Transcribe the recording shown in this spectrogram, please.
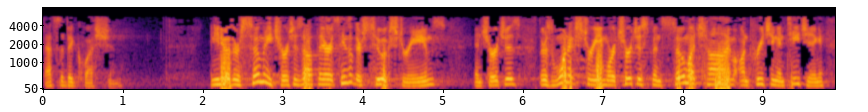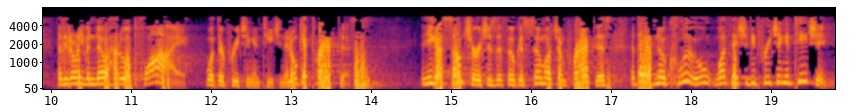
That's the big question. And you know, there's so many churches out there. It seems like there's two extremes in churches. There's one extreme where churches spend so much time on preaching and teaching that they don't even know how to apply what they're preaching and teaching. They don't get practice. And you got some churches that focus so much on practice that they have no clue what they should be preaching and teaching.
